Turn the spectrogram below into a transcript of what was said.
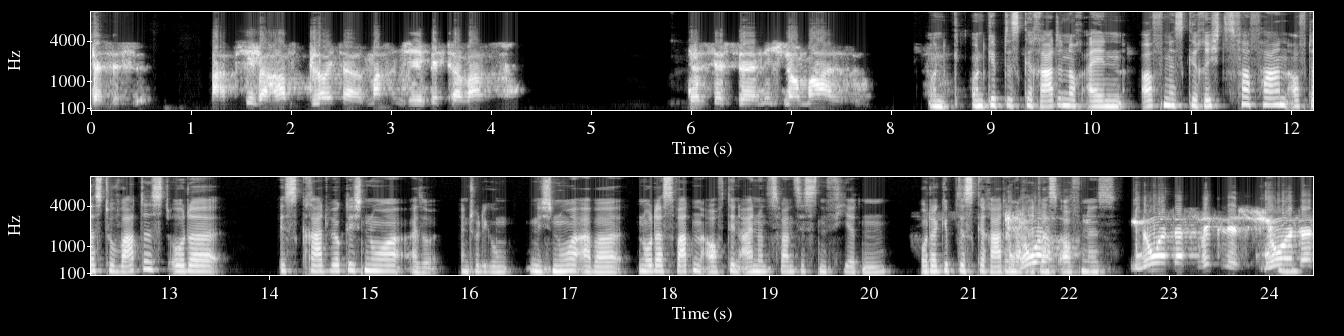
Das ist Abschiebehaft. Leute, machen Sie bitte was. Das ist äh, nicht normal. Und, und gibt es gerade noch ein offenes Gerichtsverfahren, auf das du wartest, oder ist gerade wirklich nur, also Entschuldigung, nicht nur, aber nur das Warten auf den 21.04.? Oder gibt es gerade noch Nur- etwas Offenes? Nur das wirklich, nur das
